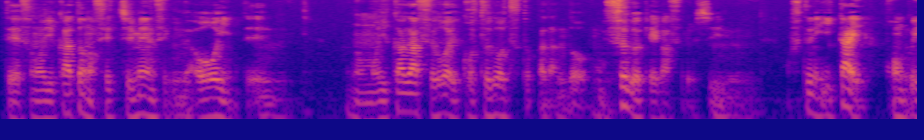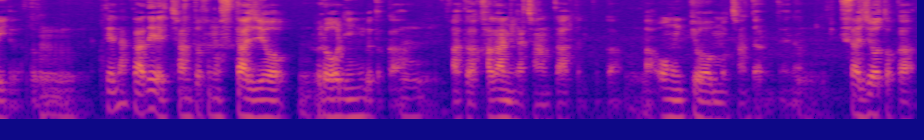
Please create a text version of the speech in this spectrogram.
ってその床との接地面積が多いんで、うんあのもう床がすごいゴツゴツとかだとうんすぐ怪我するし、普通に痛いコンクリートだと。うん。で、中でちゃんとそのスタジオ、うんフローリングとか、うんあとは鏡がちゃんとあったりとか、まあ、音響もちゃんとあるみたいな、スタジオとか、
